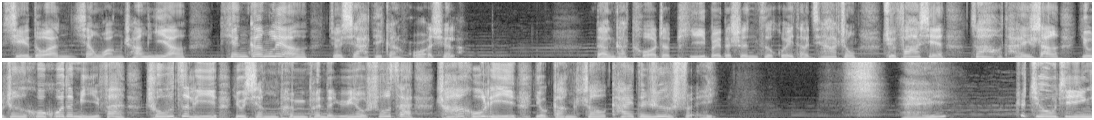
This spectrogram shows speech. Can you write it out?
谢端像往常一样，天刚亮就下地干活去了。当他拖着疲惫的身子回到家中，却发现灶台上有热乎乎的米饭，厨子里有香喷喷的鱼肉蔬菜，茶壶里有刚烧开的热水。哎，这究竟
